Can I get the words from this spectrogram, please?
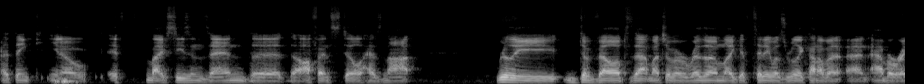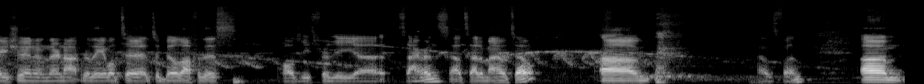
I think you know if by season's end the the offense still has not really developed that much of a rhythm. Like if today was really kind of a, an aberration and they're not really able to to build off of this. Apologies for the uh, sirens outside of my hotel. Um, that was fun. Um,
